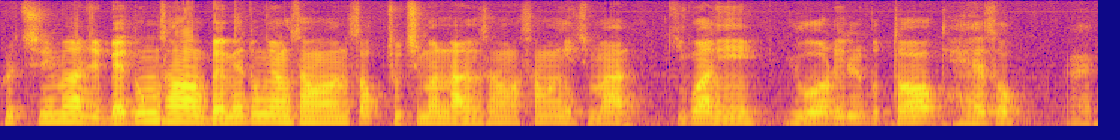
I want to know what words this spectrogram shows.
그렇지만 이제 매동 상황, 매매 동향 상황은 썩 좋지만은 않은 상황, 상황이지만 기관이 6월 1일부터 계속 예,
